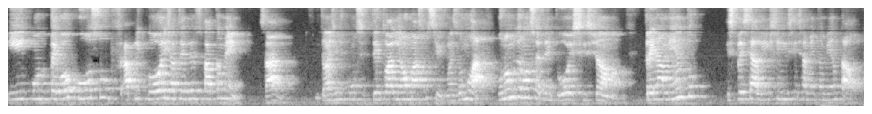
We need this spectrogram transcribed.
e quando pegou o curso aplicou e já teve resultado também, sabe? Então a gente tentou alinhar o máximo possível, mas vamos lá. O nome do nosso evento hoje se chama Treinamento Especialista em Licenciamento Ambiental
